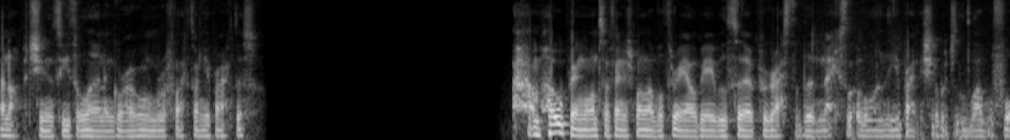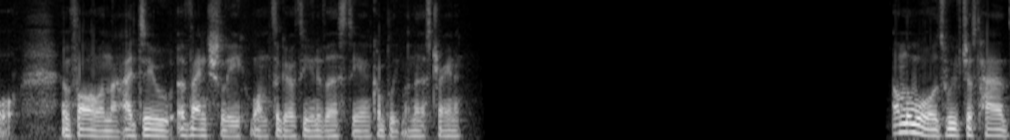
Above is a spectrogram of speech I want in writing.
an opportunity to learn and grow and reflect on your practice. I'm hoping once I finish my level 3 I'll be able to progress to the next level in the apprenticeship which is level 4 and following that I do eventually want to go to university and complete my nurse training. On the wards, we've just had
